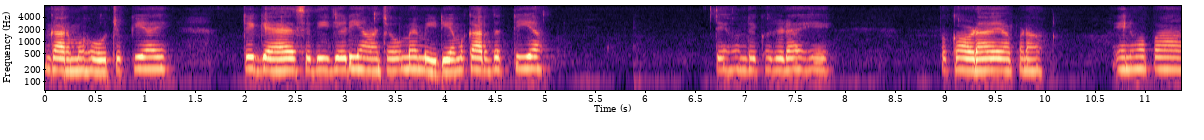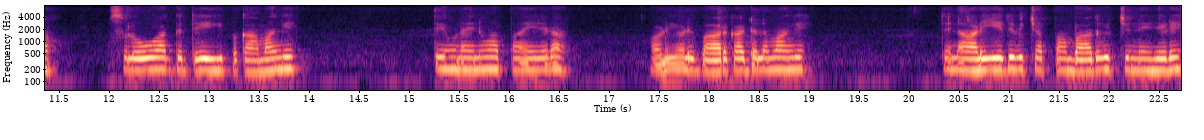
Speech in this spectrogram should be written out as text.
ਗਰਮ ਹੋ ਚੁੱਕਿਆ ਹੈ ਅਤੇ ਗੈਸ ਦੀ ਜਿਹੜੀ ਆਂਚ ਉਹ ਮੈਂ ਮੀਡੀਅਮ ਕਰ ਦਿੱਤੀ ਆ। ਅਤੇ ਹੁਣ ਦੇਖੋ ਜਿਹੜਾ ਇਹ ਪਕੌੜਾ ਹੈ ਆਪਣਾ, ਇਹਨੂੰ ਆਪਾਂ ਸਲੋ ਅੱਗ ਤੇ ਹੀ ਪਕਾਵਾਂਗੇ। ਤੇ ਹੁਣ ਇਹਨੂੰ ਆਪਾਂ ਇਹ ਜਿਹੜਾ ਹੌਲੀ ਹੌਲੀ ਬਾਹਰ ਕੱਢ ਲਵਾਂਗੇ। ਤੇ ਨਾਲ ਹੀ ਇਹਦੇ ਵਿੱਚ ਆਪਾਂ ਬਾਅਦ ਵਿੱਚ ਨੇ ਜਿਹੜੇ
